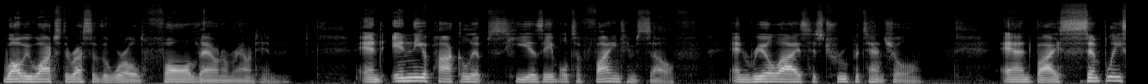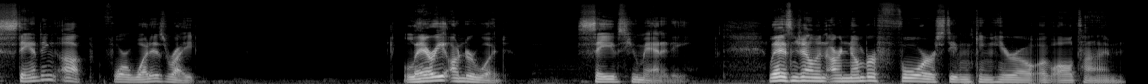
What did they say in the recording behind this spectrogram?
while we watch the rest of the world fall down around him. And in the apocalypse, he is able to find himself and realize his true potential. And by simply standing up for what is right, Larry Underwood saves humanity. Ladies and gentlemen, our number four Stephen King hero of all time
